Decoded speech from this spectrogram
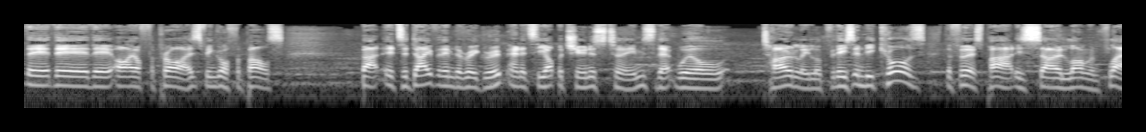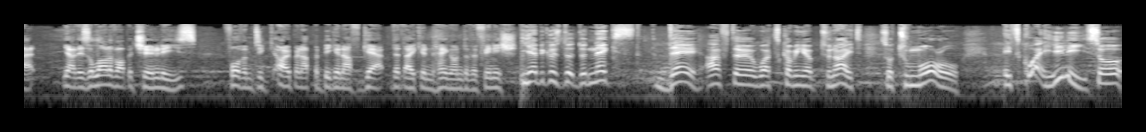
their, their, their eye off the prize, finger off the pulse, but it's a day for them to regroup, and it's the opportunist teams that will totally look for this. And because the first part is so long and flat, you know, there's a lot of opportunities for them to open up a big enough gap that they can hang on to the finish. Yeah, because the, the next day after what's coming up tonight, so tomorrow, it's quite hilly. So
